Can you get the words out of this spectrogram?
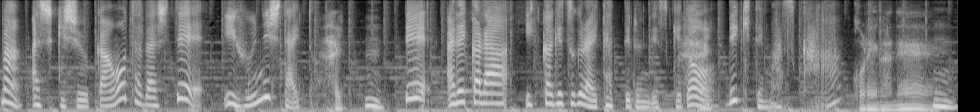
まあ悪しき習慣を正していい風にしたいと。はい。うん、であれから1ヶ月ぐらい経ってるんですけど、はできてますか、これがね、うん、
